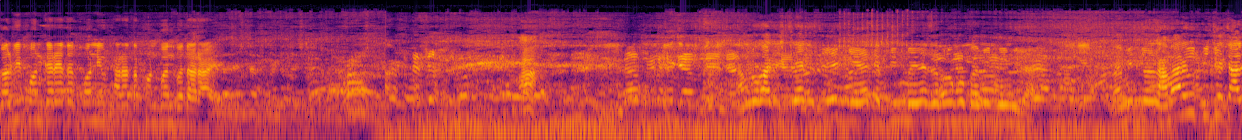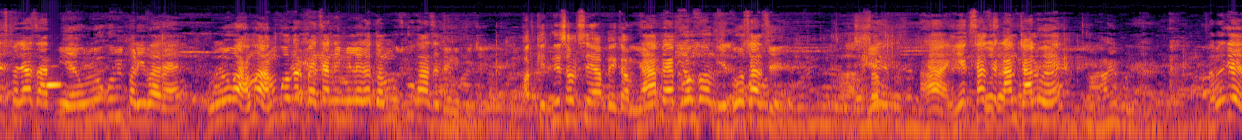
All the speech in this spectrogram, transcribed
कल भी फ़ोन करे तो फ़ोन नहीं उठा रहा था फ़ोन बंद बता रहा है। हाँ। हम लोग आज स्ट्राइक इसलिए किए हैं कि तीन महीने से हम लोग को परमिट नहीं मिला है। परमिट तो हमारे भी पीछे चालीस पचास आदमी है उन लोगों को भी परिवार है। उन लोग हम हमको अगर पैसा नहीं मिलेगा तो हम उसको कहाँ से देंगे पीछे? अब कितने साल से यहाँ पे काम यहाँ पे अभी हम दो साल से। हाँ एक साल से काम चालू है। समझ? गए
